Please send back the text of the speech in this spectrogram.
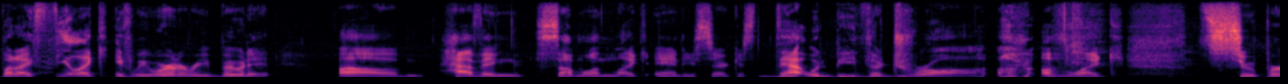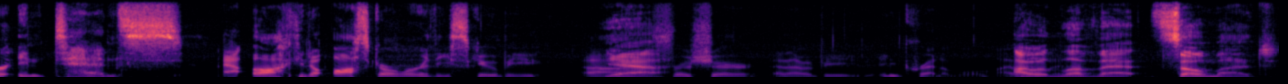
But I feel like if we were to reboot it, um, having someone like Andy Serkis, that would be the draw of, of like super intense, uh, you know, Oscar-worthy Scooby. Uh, Yeah. for sure. And that would be incredible. I love would it. love that so much.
